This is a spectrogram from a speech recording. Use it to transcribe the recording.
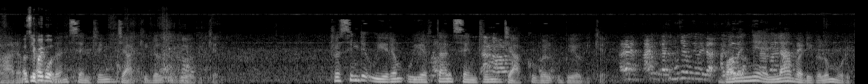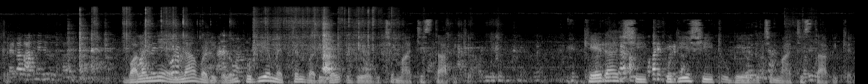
ഭാരം താങ്ങാൻ സെൻട്രിംഗ് ജാക്കികൾ ഉപയോഗിക്കൽ ട്രസിന്റെ ഉയരം ഉയർത്താൻ സെൻട്രിംഗ് ജാക്കുകൾ ഉപയോഗിക്കൽ. വളഞ്ഞ എല്ലാ വടികളും മുറിക്കുക വളഞ്ഞ എല്ലാ വടികളും പുതിയ മെറ്റൽ വടികൾ ഉപയോഗിച്ച് മാറ്റി സ്ഥാപിക്കും കേടായ ഷീറ്റ് പുതിയ ഷീറ്റ് ഉപയോഗിച്ച് മാറ്റി സ്ഥാപിക്കൽ.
